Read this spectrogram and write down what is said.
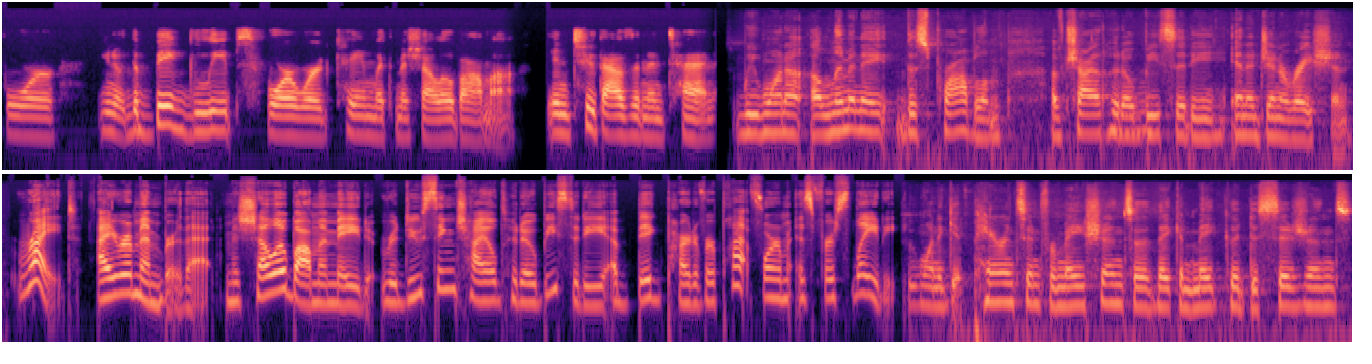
for you know the big leaps forward came with Michelle Obama in 2010. We want to eliminate this problem of childhood mm-hmm. obesity in a generation. Right. I remember that. Michelle Obama made reducing childhood obesity a big part of her platform as First Lady. We want to get parents information so that they can make good decisions.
